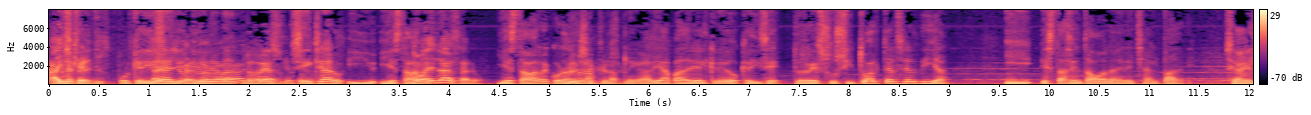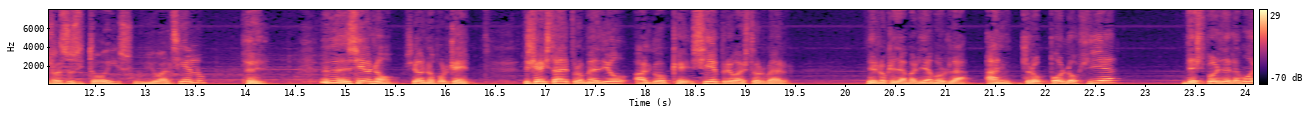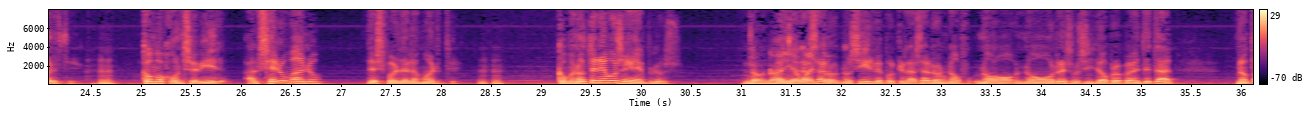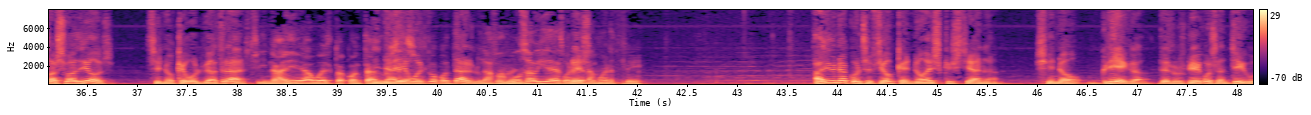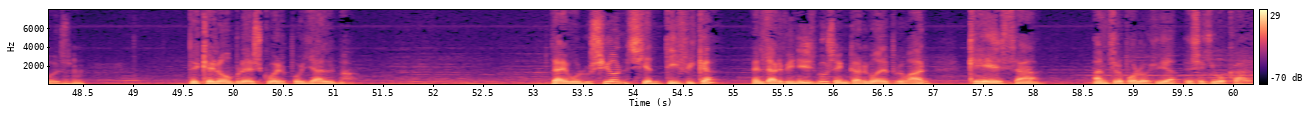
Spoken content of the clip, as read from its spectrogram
Ahí me es que- perdí. Porque dice, hay un problema. gracias, sí, claro. Y, y estaba, No es Lázaro. y estaba recordando No es la, la plegaria Padre del Credo que dice, resucitó al tercer día y está sentado a la derecha del Padre. O sea, él resucitó y subió al cielo. Sí. Eh, ¿Sí o no? ¿Sí o no? ¿Por qué? Es que ahí está de promedio algo que siempre va a estorbar. Y es lo que llamaríamos la antropología después de la muerte. ¿Cómo concebir al ser humano después de la muerte? Como no tenemos ejemplos, No, no el había de Lázaro vuelto. no sirve porque Lázaro no. No, no, resucitó propiamente tal. No pasó a Dios, sino que volvió atrás. Sí, nadie ha vuelto a contar. y nadie ha vuelto a contarlo. La famosa vida Por después de la muerte. Sí. Hay una concepción que no es cristiana, sino griega, de los griegos antiguos, de que el hombre es cuerpo y alma. La evolución científica, el darwinismo, se encargó de probar que esa antropología es equivocada.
